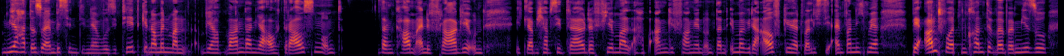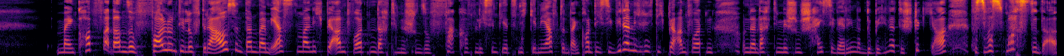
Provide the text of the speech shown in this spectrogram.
mir hat er so ein bisschen die Nervosität genommen. Man, wir waren dann ja auch draußen und dann kam eine Frage und ich glaube, ich habe sie drei oder viermal hab angefangen und dann immer wieder aufgehört, weil ich sie einfach nicht mehr beantworten konnte, weil bei mir so mein Kopf war dann so voll und die Luft raus und dann beim ersten Mal nicht beantworten, dachte ich mir schon so, fuck, hoffentlich sind die jetzt nicht genervt und dann konnte ich sie wieder nicht richtig beantworten und dann dachte ich mir schon, scheiße, Verena, du behindertes Stück, ja, was, was machst du da?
